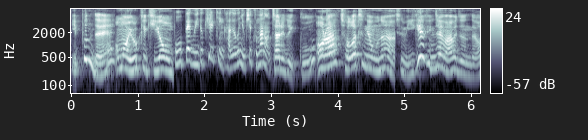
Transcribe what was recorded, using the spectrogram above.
이쁜데? 어머 이렇게 귀여운 보호백 위드 퀼팅 가격은 69만원. 자리도 있고. 어라? 저 같은 경우는 지금 이게 굉장히 마음에 드는데요?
